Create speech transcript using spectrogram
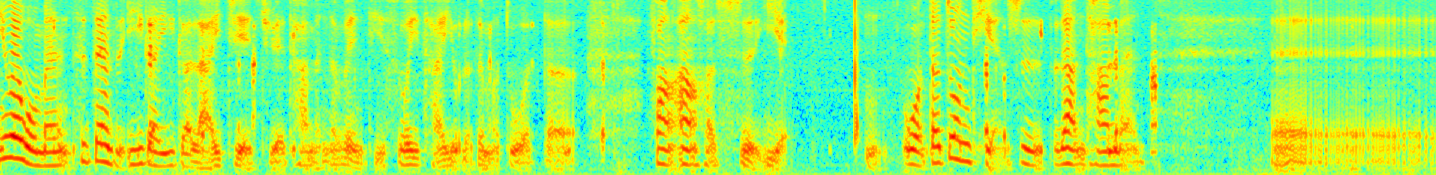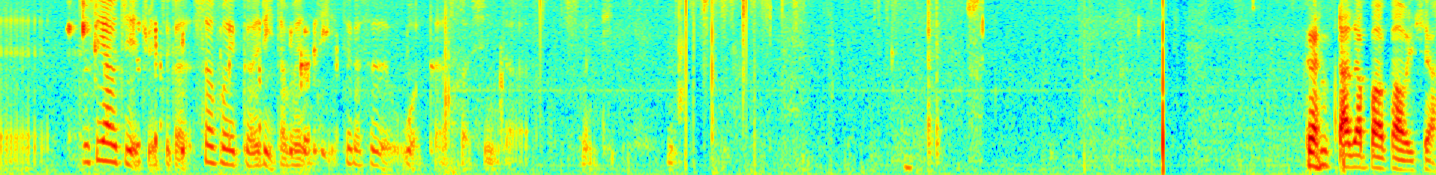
因为我们是这样子一个一个来解决他们的问题，所以才有了这么多的方案和事业。嗯，我的重点是不让他们，呃，就是要解决这个社会隔离的问题，这个是我的核心的问题。嗯，跟大家报告一下。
